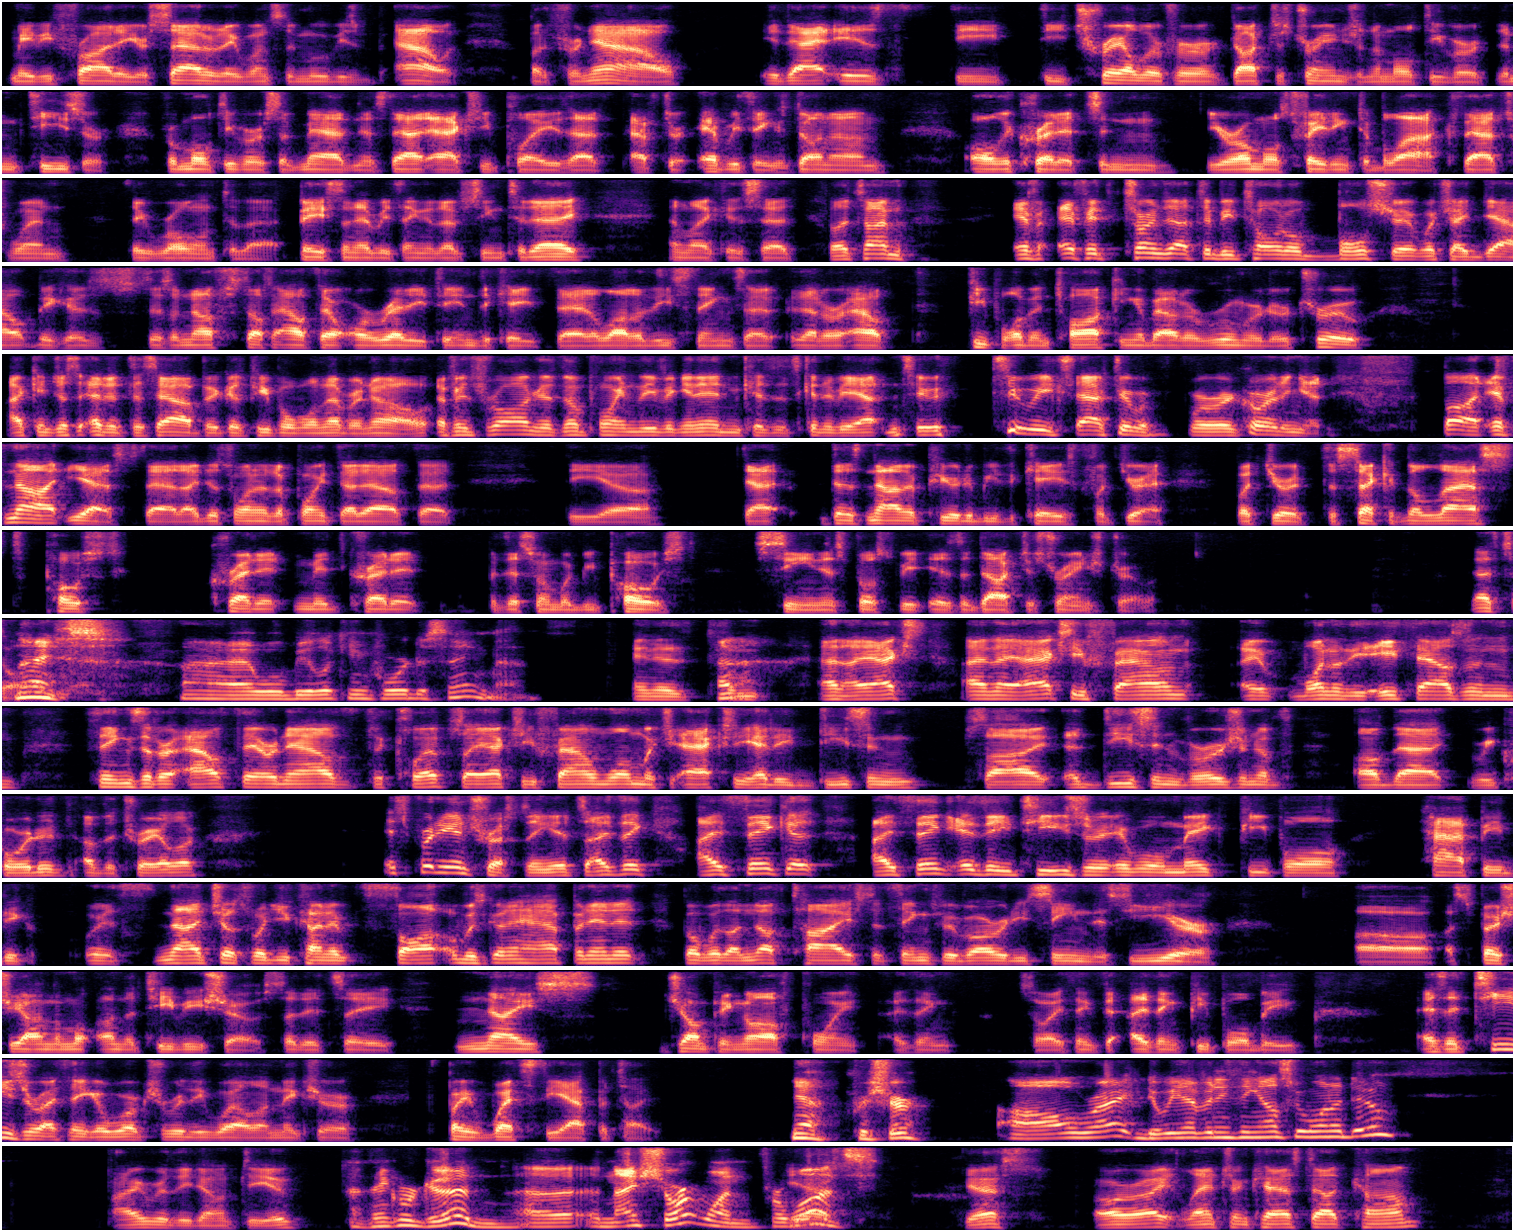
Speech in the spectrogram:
maybe Friday or Saturday once the movie's out. But for now, that is the the trailer for Doctor Strange and the Multiverse, the teaser for Multiverse of Madness. That actually plays at after everything's done on all the credits and you're almost fading to black. That's when they roll into that, based on everything that I've seen today. And like I said, by the time if if it turns out to be total bullshit, which I doubt, because there's enough stuff out there already to indicate that a lot of these things that that are out, people have been talking about or rumored or true. I can just edit this out because people will never know. If it's wrong, there's no point leaving it in because it's going to be out in two two weeks after we're, we're, recording it. But if not, yes, that I just wanted to point that out that the uh, that does not appear to be the case. But you're but you're the second, the last post credit, mid credit, but this one would be post scene is supposed to be is the Doctor Strange trailer. That's all. Nice. I will be looking forward to seeing that. And it, uh-huh. and I actually and I actually found I, one of the 8,000 things that are out there now, the clips, I actually found one which actually had a decent size, a decent version of of that recorded of the trailer. It's pretty interesting. It's I think I think it I think as a teaser it will make people happy. Because, with not just what you kind of thought was going to happen in it, but with enough ties to things we've already seen this year, uh, especially on the on the TV show, so that it's a nice jumping off point. I think so. I think that I think people will be as a teaser. I think it works really well and makes sure probably whets the appetite. Yeah, for sure. All right. Do we have anything else we want to do? I really don't. Do you? I think we're good. Uh, a nice short one for yes. once. Yes. All right. Lanterncast.com.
